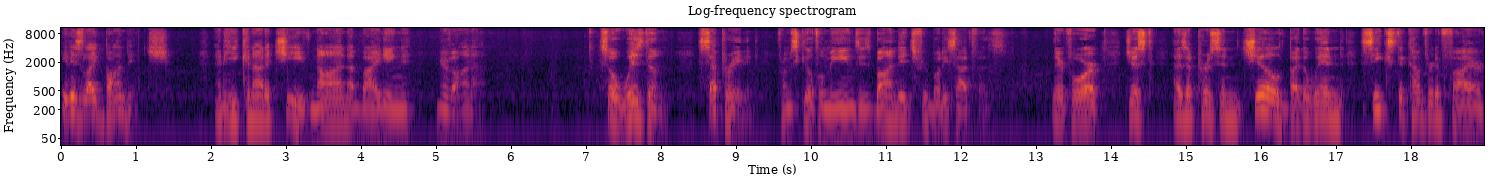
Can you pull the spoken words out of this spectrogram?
it is like bondage, and he cannot achieve non abiding nirvana. So, wisdom separated from skillful means is bondage for bodhisattvas. Therefore, just as a person chilled by the wind seeks the comfort of fire,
